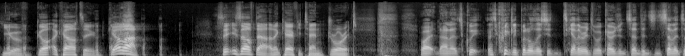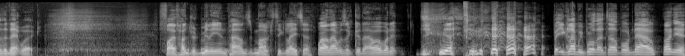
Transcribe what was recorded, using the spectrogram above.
You have got a cartoon. Come on. Sit yourself down. I don't care if you're ten. Draw it. Right now, let's quick let's quickly put all this together into a cogent sentence and sell it to the network. Five hundred million pounds in marketing later. Wow, that was a good hour, wasn't it? but you're glad we brought that dartboard now, aren't you?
